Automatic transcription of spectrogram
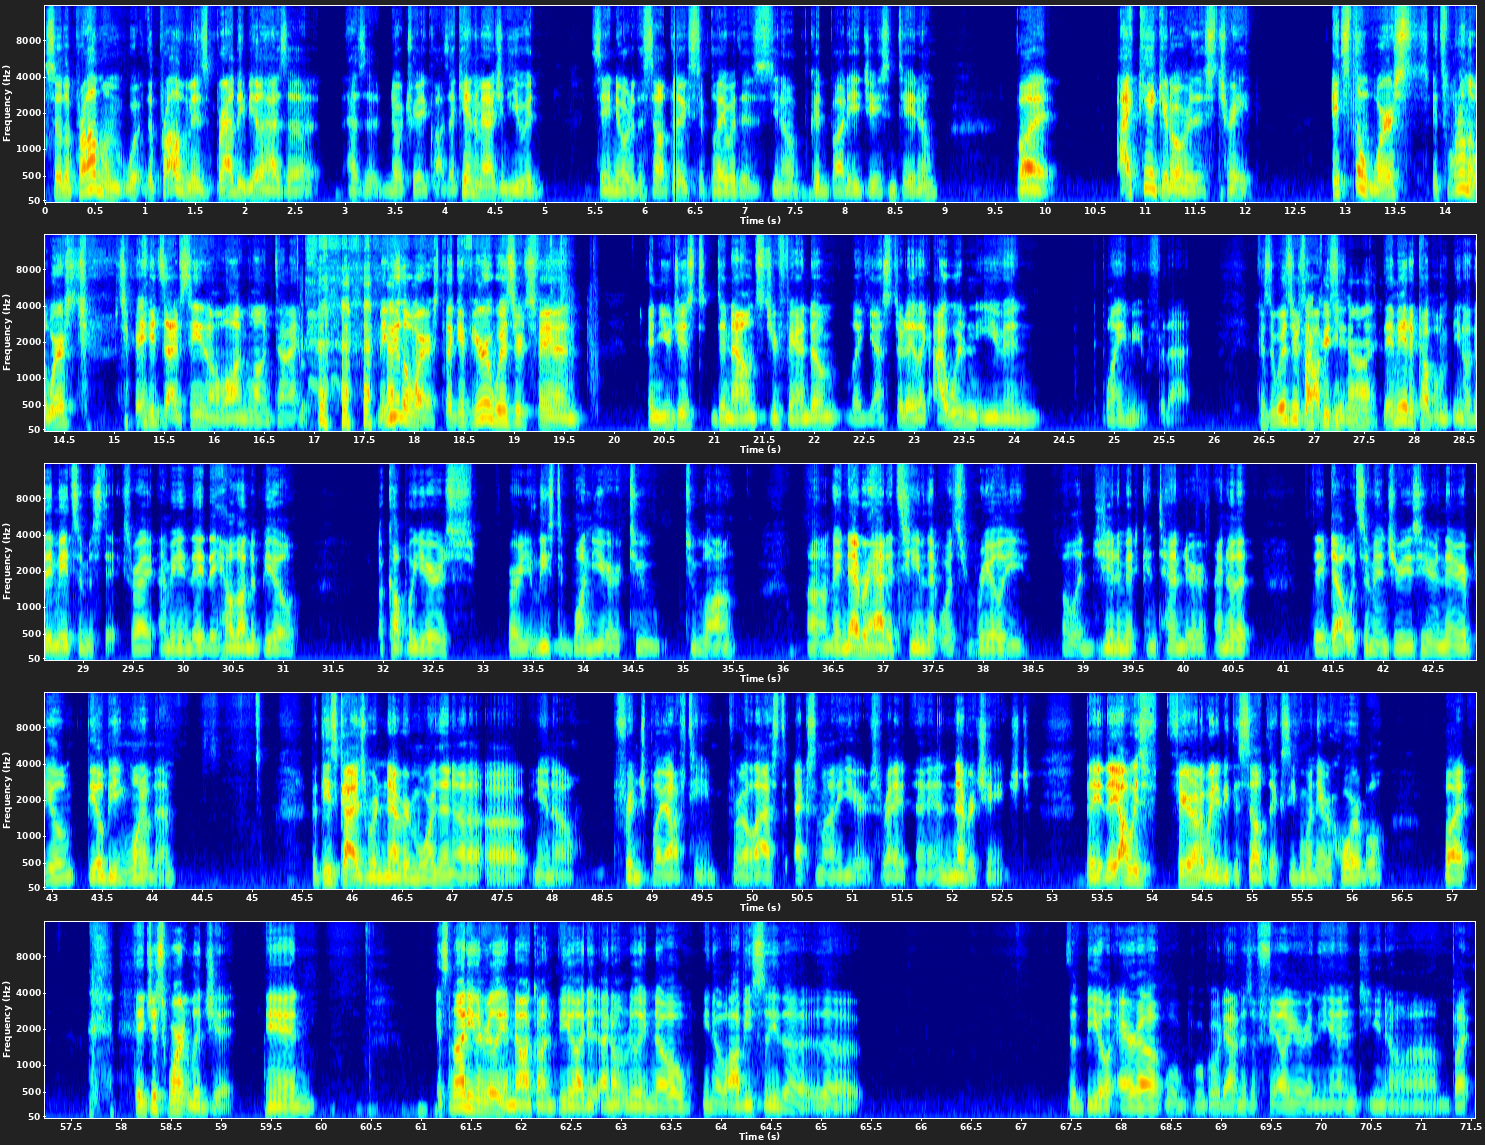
So the problem the problem is Bradley Beal has a has a no trade clause. I can't imagine he would say no to the Celtics to play with his, you know, good buddy Jayson Tatum. But I can't get over this trade. It's the worst. It's one of the worst trades I've seen in a long, long time. Maybe the worst. Like if you're a Wizards fan and you just denounced your fandom like yesterday, like I wouldn't even blame you for that. Because the Wizards How obviously not? they made a couple, you know, they made some mistakes, right? I mean, they they held on to Beal a couple years, or at least one year, too too long. Um, they never had a team that was really a legitimate contender. I know that they've dealt with some injuries here and there, Beal Beal being one of them. But these guys were never more than a, a you know fringe playoff team for the last X amount of years, right? And, and never changed. They they always figured out a way to beat the Celtics, even when they were horrible. But they just weren't legit. And it's not even really a knock on Beal. I, did, I don't really know. You know, obviously the the the Beal era will, will go down as a failure in the end. You know, um, but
